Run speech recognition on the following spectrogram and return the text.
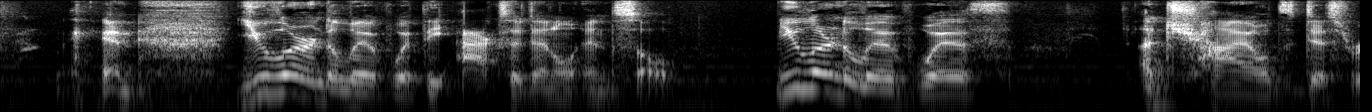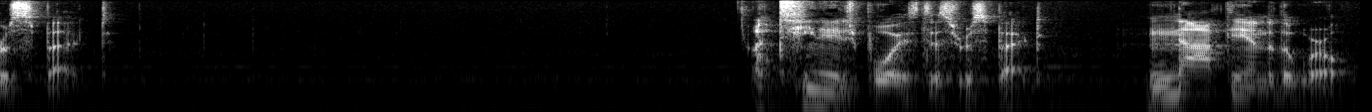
and you learn to live with the accidental insult. You learn to live with a child's disrespect, a teenage boy's disrespect. Not the end of the world.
